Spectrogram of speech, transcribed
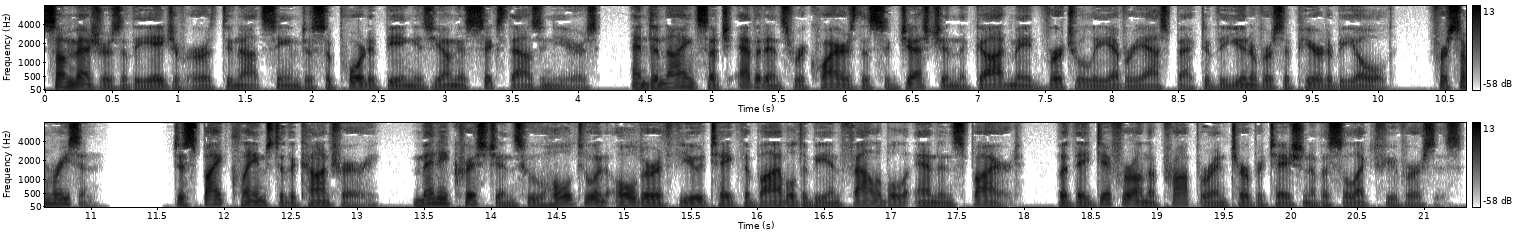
Some measures of the age of Earth do not seem to support it being as young as 6,000 years, and denying such evidence requires the suggestion that God made virtually every aspect of the universe appear to be old, for some reason. Despite claims to the contrary, many Christians who hold to an old Earth view take the Bible to be infallible and inspired, but they differ on the proper interpretation of a select few verses.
